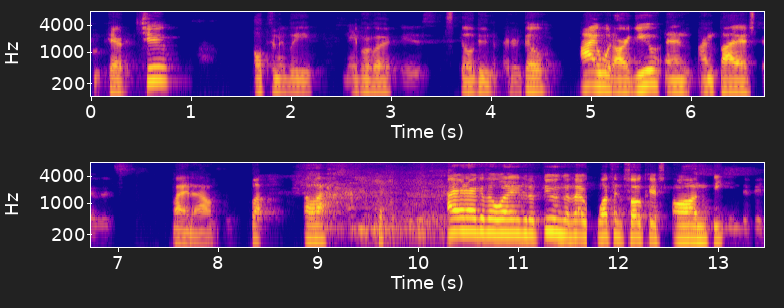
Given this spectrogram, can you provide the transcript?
compare two. Ultimately, neighborhood is still doing the better. Though I would argue, and I'm biased because it's my analysis, but uh, I argue that what I ended up doing because I wasn't focused on the individual.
